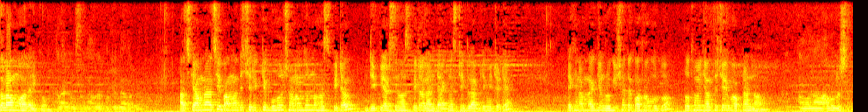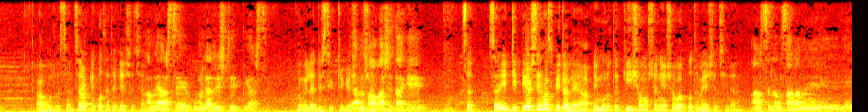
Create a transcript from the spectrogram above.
আসসালামু আলাইকুম। আজকে আমরা আছি বাংলাদেশের একটি বহুল স্বনামধন্য hospital DPRC hospital and diagnostic lab লিমিটেডে এখানে আমরা একজন রোগীর সাথে কথা বলব। প্রথমে জানতে চাইব আপনার নাম। আমার নাম আবুল হোসেন। আবুল হোসেন। স্যার আপনি কোথা থেকে এসেছেন? আমি আসছি কুমিল্লা ডিস্ট্রিক্ট থেকে আসছি। কুমিল্লা ডিস্ট্রিক্ট থেকে আমি সব আসি থাকি। স্যার স্যার এই ডিপিআরসি হসপিটালে আপনি মূলত কি সমস্যা নিয়ে সবার প্রথমে এসেছিলেন আসছিলাম স্যার আমি এই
